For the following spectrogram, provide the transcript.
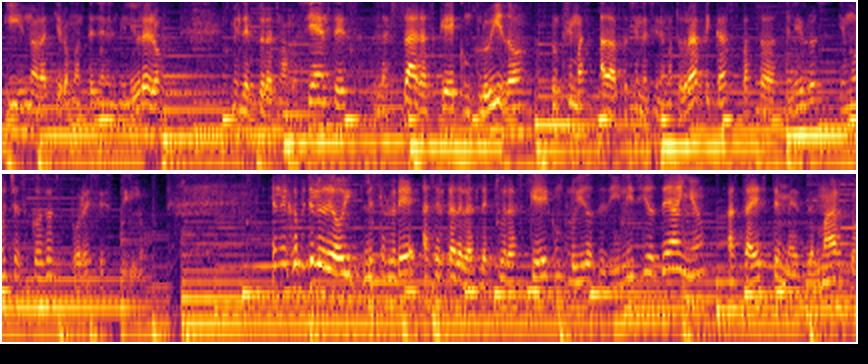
y no las quiero mantener en mi librero, mis lecturas más recientes, las sagas que he concluido, próximas adaptaciones cinematográficas basadas en libros y muchas cosas por ese estilo. En el capítulo de hoy les hablaré acerca de las lecturas que he concluido desde inicios de año hasta este mes de marzo,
